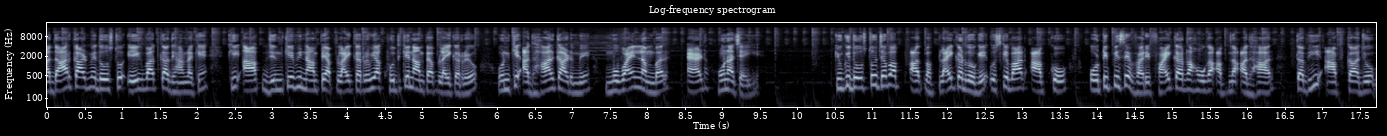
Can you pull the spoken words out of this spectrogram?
आधार कार्ड में दोस्तों एक बात का ध्यान रखें कि आप जिनके भी नाम पे अप्लाई कर रहे हो या खुद के नाम पे अप्लाई कर रहे हो उनके आधार कार्ड में मोबाइल नंबर ऐड होना चाहिए। क्योंकि दोस्तों जब आप, आप अप्लाई कर दोगे उसके बाद आपको ओटीपी से वेरीफाई करना होगा अपना आधार तभी आपका जो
